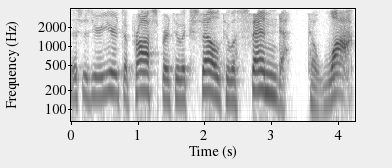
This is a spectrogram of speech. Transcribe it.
This is your year to prosper, to excel, to ascend, to walk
